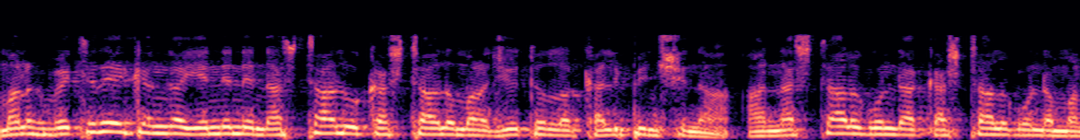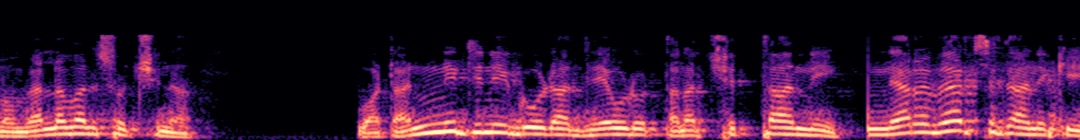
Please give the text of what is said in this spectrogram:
మనకు వ్యతిరేకంగా ఎన్నెన్ని నష్టాలు కష్టాలు మన జీవితంలో కల్పించినా ఆ నష్టాలు గుండా కష్టాలు గుండా మనం వెళ్ళవలసి వచ్చినా వాటన్నిటినీ కూడా దేవుడు తన చిత్తాన్ని నెరవేర్చడానికి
